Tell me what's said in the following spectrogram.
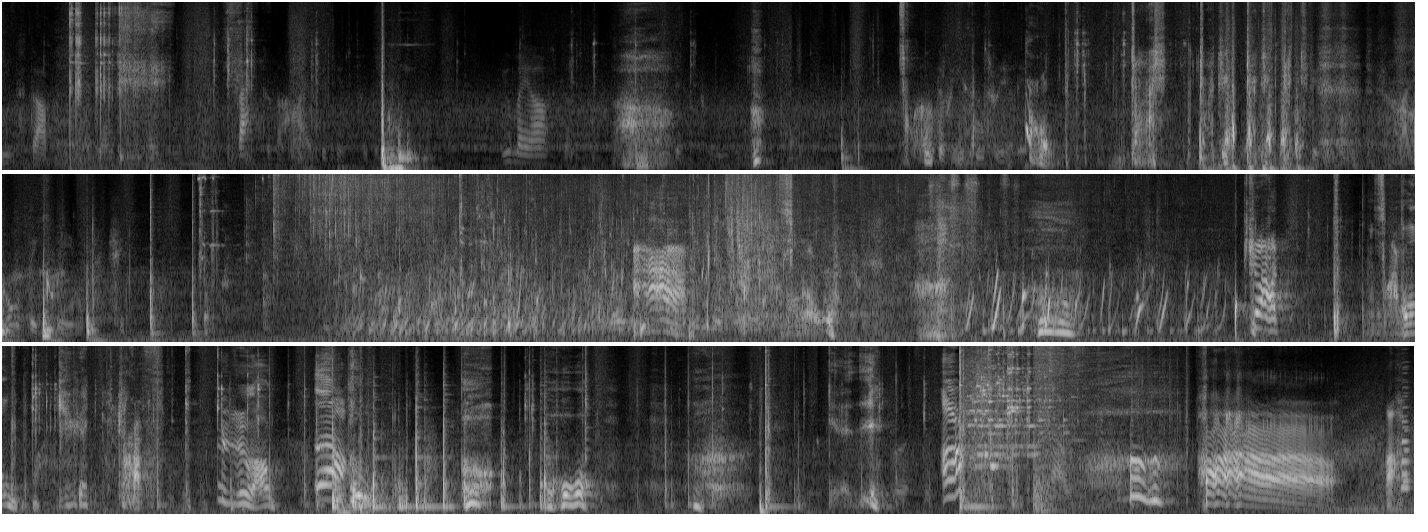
gently taken back to the hive to give to the queen. You may ask them. well, the reason's really Oh, gosh. God. Oh, off. Oh. Oh. Oh. Ah.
